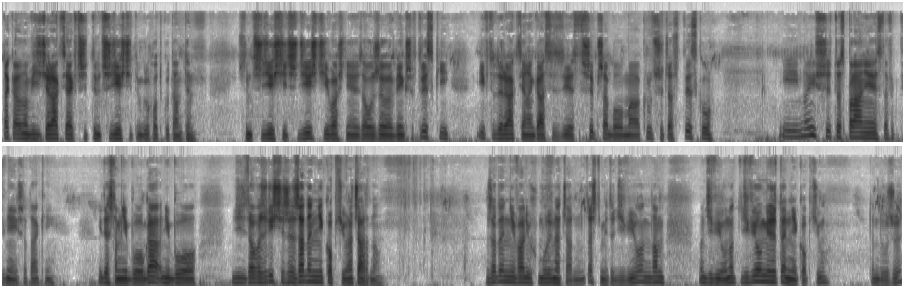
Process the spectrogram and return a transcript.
taka no widzicie reakcja jak w tym 30 tym gruchotku tamtym w tym 30-30 właśnie założyłem większe wtryski i wtedy reakcja na gaz jest, jest szybsza, bo ma krótszy czas wtrysku i no i to spalanie jest efektywniejsze tak i, i też tam nie było nie było zauważyliście, że żaden nie kopcił na czarno żaden nie walił chmury na czarno też mnie to dziwiło no tam no dziwiło. No dziwiło mnie, że ten nie kopcił. Ten duży.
